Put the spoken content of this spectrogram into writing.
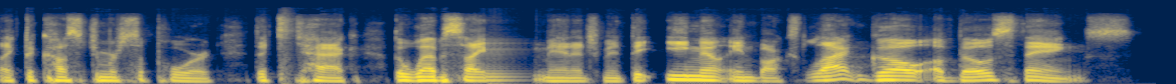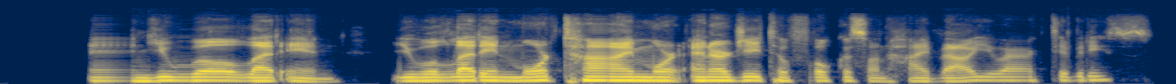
like the customer support, the tech, the website management, the email inbox. Let go of those things and you will let in. You will let in more time, more energy to focus on high value activities,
